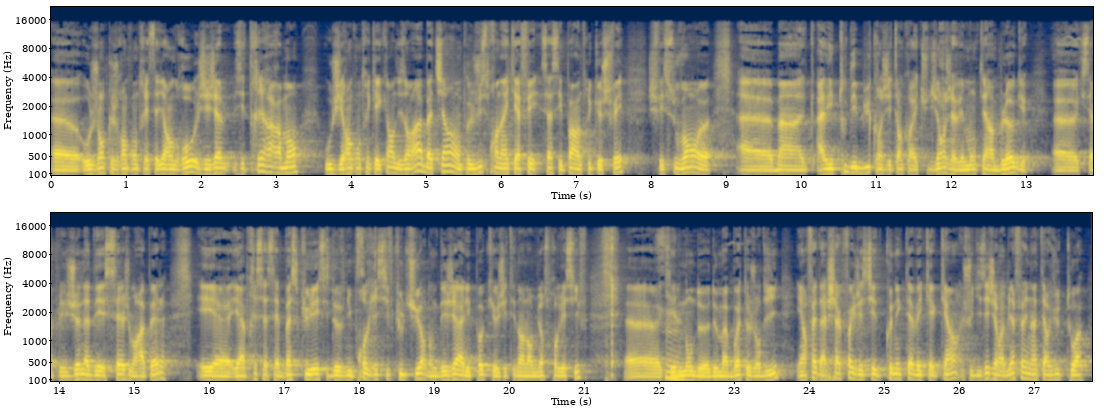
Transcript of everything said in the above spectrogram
euh, aux gens que je rencontrais. C'est-à-dire, en gros, j'ai jamais, c'est très rarement où j'ai rencontré quelqu'un en disant ah bah tiens, on peut juste prendre un café. Ça, c'est pas un truc que je fais. Je fais souvent, euh, euh, ben, avec tout début quand j'étais encore étudiant, j'avais monté un blog euh, qui s'appelait Jeune ADSL, je me rappelle. Et, euh, et après, ça s'est basculé, c'est devenu Progressive Culture. Donc déjà à l'époque, j'étais dans l'ambiance progressif, euh, qui est le hmm. nom de, de ma boîte aujourd'hui. Et en fait, à chaque fois que j'essayais de connecter avec quelqu'un, je lui disais j'aimerais bien faire une interview de toi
